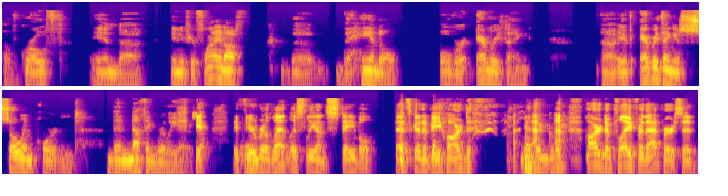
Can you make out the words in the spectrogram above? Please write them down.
of growth and uh, and if you're flying off the the handle over everything uh, if everything is so important then nothing really is. Yeah. If you're and, relentlessly unstable, that's going to be hard to great, hard to play for that person.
